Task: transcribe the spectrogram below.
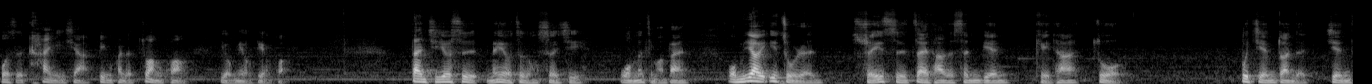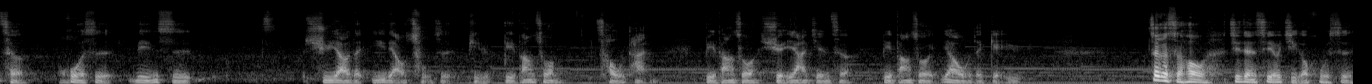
或是看一下病患的状况有没有变化。但急救室没有这种设计，我们怎么办？我们要一组人随时在他的身边，给他做不间断的监测，或是临时需要的医疗处置，比如比方说抽痰，比方说血压监测，比方说药物的给予。这个时候，急诊室有几个护士，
